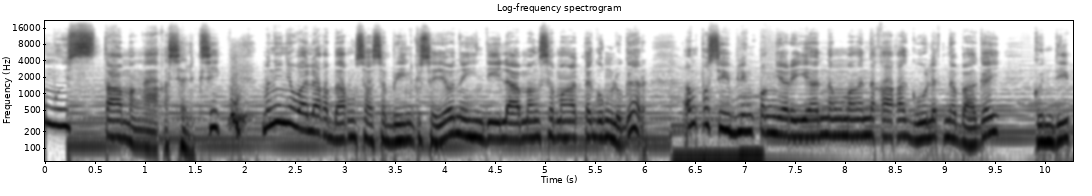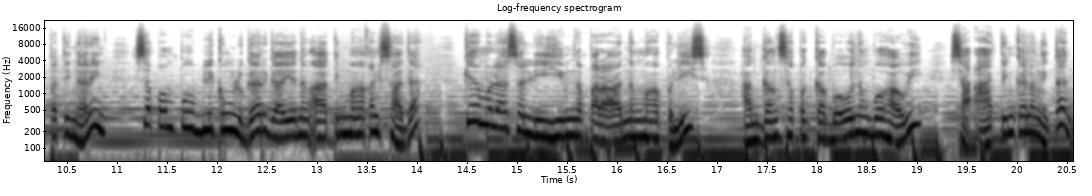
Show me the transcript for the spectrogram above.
Kumusta mga kasaliksik? Maniniwala ka ba kung sasabihin ko sa iyo na hindi lamang sa mga tagong lugar ang posibleng pangyarihan ng mga nakakagulat na bagay kundi pati na rin sa pampublikong lugar gaya ng ating mga kalsada? Kaya mula sa lihim na paraan ng mga polis hanggang sa pagkabuo ng buhawi sa ating kalangitan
